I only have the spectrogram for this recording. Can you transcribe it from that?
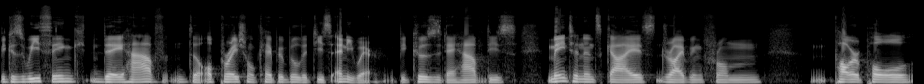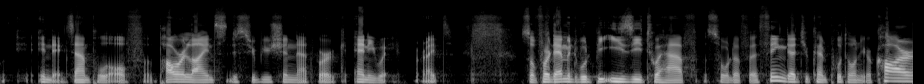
because we think they have the operational capabilities anywhere because they have these maintenance guys driving from power pole in the example of power lines distribution network anyway right so for them it would be easy to have sort of a thing that you can put on your car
